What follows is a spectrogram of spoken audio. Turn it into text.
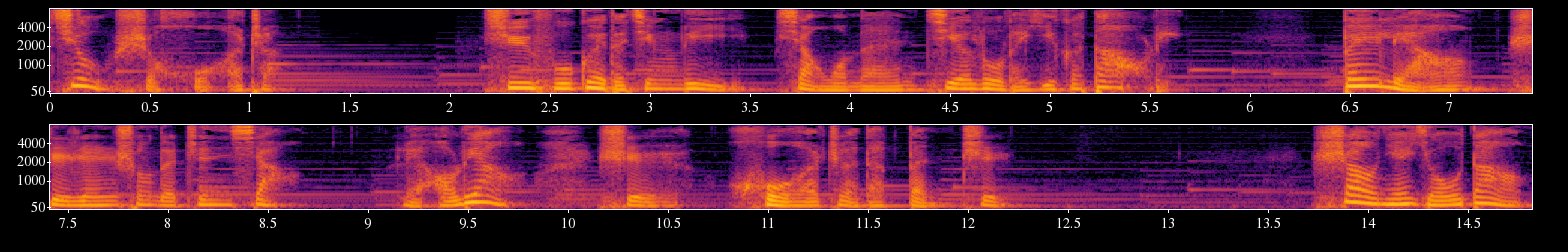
就是活着。徐福贵的经历向我们揭露了一个道理：悲凉是人生的真相，嘹亮是活着的本质。少年游荡，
